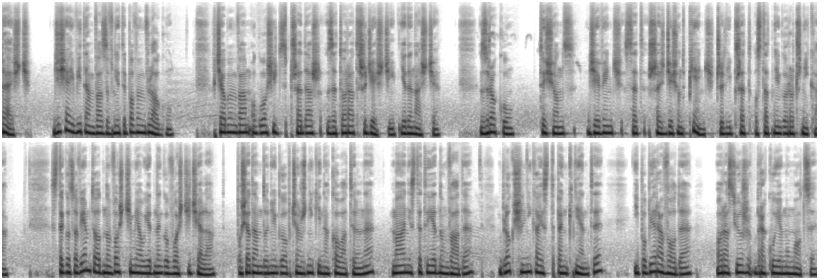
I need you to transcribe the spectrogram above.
Cześć. Dzisiaj witam Was w nietypowym vlogu. Chciałbym Wam ogłosić sprzedaż Zetora 3011 z roku 1965, czyli przedostatniego rocznika. Z tego co wiem, to od nowości miał jednego właściciela. Posiadam do niego obciążniki na koła tylne. Ma niestety jedną wadę. Blok silnika jest pęknięty i pobiera wodę oraz już brakuje mu mocy.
